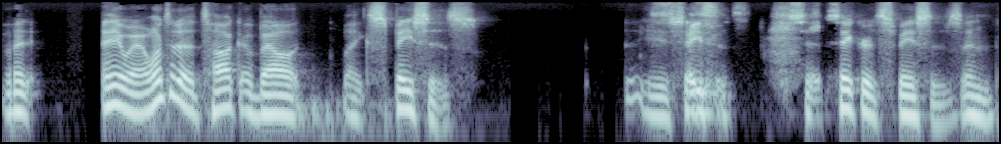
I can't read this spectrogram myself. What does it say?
But anyway, I wanted to talk about like spaces. Spaces. sa- sacred spaces and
